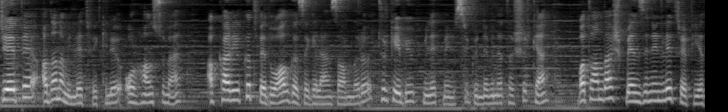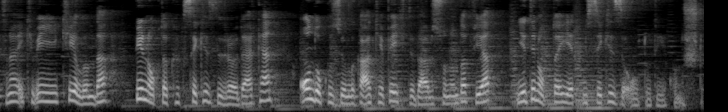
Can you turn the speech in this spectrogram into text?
CHP Adana Milletvekili Orhan Sümer, akaryakıt ve doğalgaza gelen zamları Türkiye Büyük Millet Meclisi gündemine taşırken vatandaş benzinin litre fiyatına 2002 yılında 1.48 lira öderken 19 yıllık AKP iktidarı sonunda fiyat 7.78 oldu diye konuştu.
